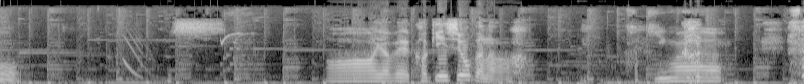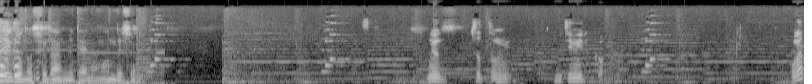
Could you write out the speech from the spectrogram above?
おう。よし。あー、やべえ、課金しようかな。課金は、最後の手段みたいなもんでしょ。いや、ちょっと見、見てみるか。え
